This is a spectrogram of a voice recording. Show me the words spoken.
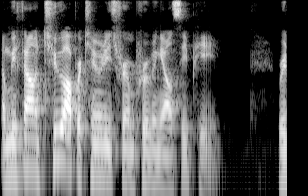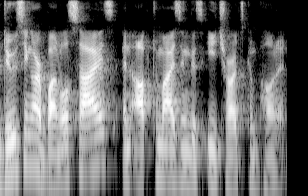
and we found two opportunities for improving LCP, reducing our bundle size and optimizing this eCharts component.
